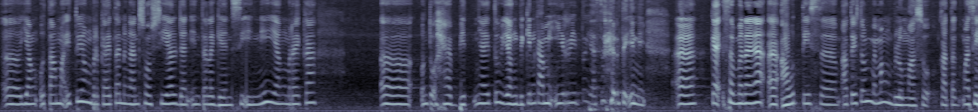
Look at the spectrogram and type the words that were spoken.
Eh, yang utama itu yang berkaitan dengan sosial dan inteligensi ini yang mereka eh, untuk habitnya itu yang bikin kami iri itu ya seperti ini. Eh, kayak sebenarnya eh, autis, eh, autis itu memang belum masuk kata masih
